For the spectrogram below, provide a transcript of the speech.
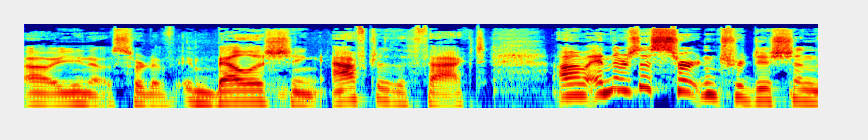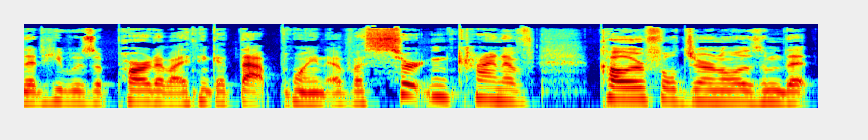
uh, you know, sort of embellishing after the fact. Um, and there's a certain tradition that he was a part of. I think at that point of a certain kind of colorful journalism that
